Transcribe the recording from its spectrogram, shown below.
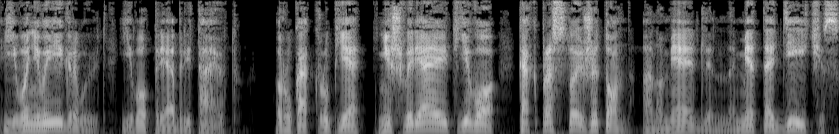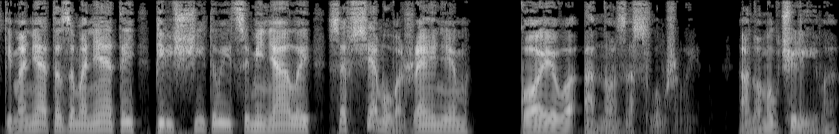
Его не выигрывают, его приобретают. Рука крупье не швыряет его, как простой жетон. Оно медленно, методически, монета за монетой пересчитывается менялой со всем уважением коего оно заслуживает. Оно молчаливо,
